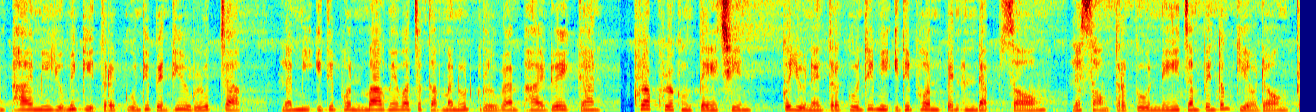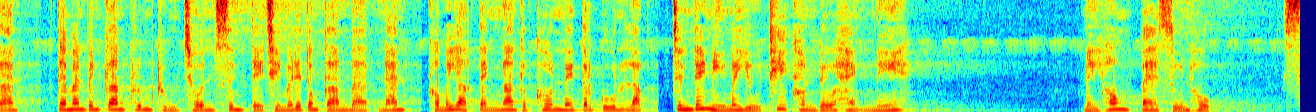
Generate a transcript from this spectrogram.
มไพร์มีอยู่ไม่กี่ตระกูลที่เป็นที่รู้จัก และมีอิทธิพลมากไม่ว่าจะกับมนุษย์หรือแวมไพร์ด้วยกัน ครอบครัวของเตชิน ก็อยู่ในตระกูลที่มีอิทธิพลเป็นอันดับสองและสองตระกูลนี้จำเป็นต้องเกี่ยวดองกัน แต่มันเป็นการคลุมถุงชน ซึ่งเตชินไม่ได้ต้องการแบบนั้น เขาไม่อยากแต่งงานกับคนในตระกูลหลัก จึงได้หนีมาอยู่ที่คอนโดแห่งนี้ ในห้อง 806 เซ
